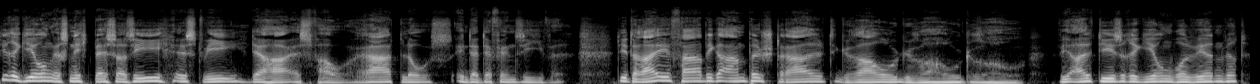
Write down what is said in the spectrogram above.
Die Regierung ist nicht besser, sie ist wie der HSV, ratlos in der Defensive. Die dreifarbige Ampel strahlt grau, grau, grau. Wie alt diese Regierung wohl werden wird?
